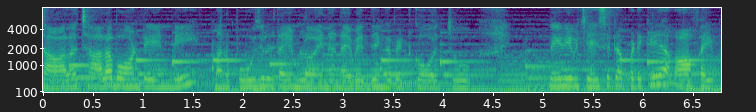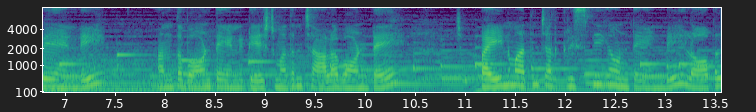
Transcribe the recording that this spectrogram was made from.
చాలా చాలా బాగుంటాయండి. మన పూజల టైంలో అయినా నైవేద్యంగా పెట్టుకోవచ్చు. నేను ఇవి చేసేటప్పటికే ఆఫ్ అయిపోయాయండి. అంత బాగుంటాయండి. టేస్ట్ మాత్రం చాలా బాగుంటాయి. పైన మాత్రం చాలా క్రిస్పీగా ఉంటాయండి. లోపల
